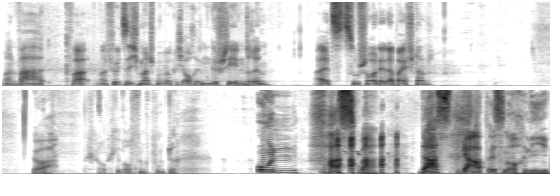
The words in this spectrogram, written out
man war man fühlt sich manchmal wirklich auch im Geschehen drin als Zuschauer, der dabei stand. Ja, ich glaube, ich gebe auch fünf Punkte. unfassbar. das gab es noch nie.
